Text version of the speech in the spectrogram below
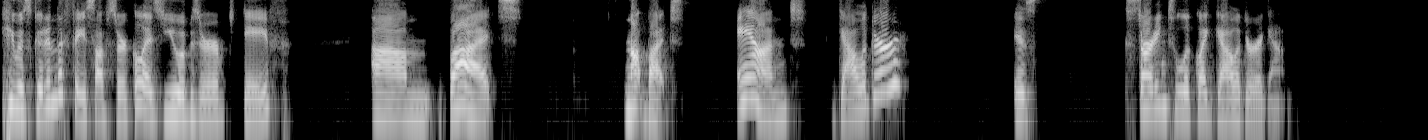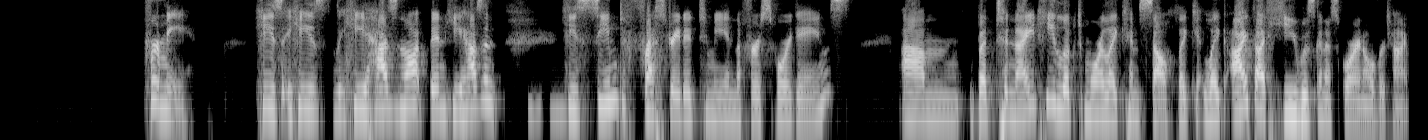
he was good in the face-off circle, as you observed, Dave. Um, but not but, and Gallagher is starting to look like Gallagher again. For me, he's he's he has not been he hasn't he seemed frustrated to me in the first four games um but tonight he looked more like himself like like i thought he was going to score in overtime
